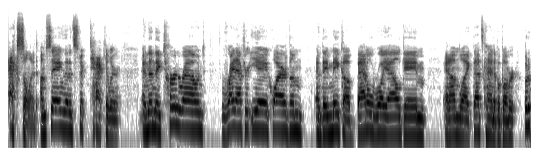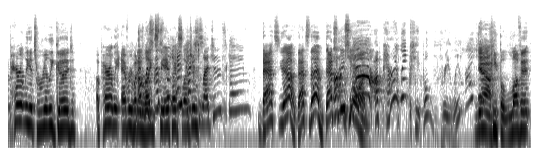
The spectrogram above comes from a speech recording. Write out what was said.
excellent. I'm saying that it's spectacular. And then they turned around right after EA acquired them and they make a battle royale game and I'm like that's kind of a bummer. But apparently it's really good. Apparently everybody Oh, is likes this the Apex, Legends. Legends game? that's yeah, that's them. That's Uh, Respawn. yeah, apparently people really like it. Yeah, People love it.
